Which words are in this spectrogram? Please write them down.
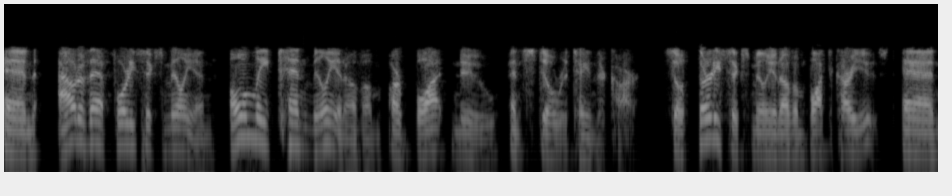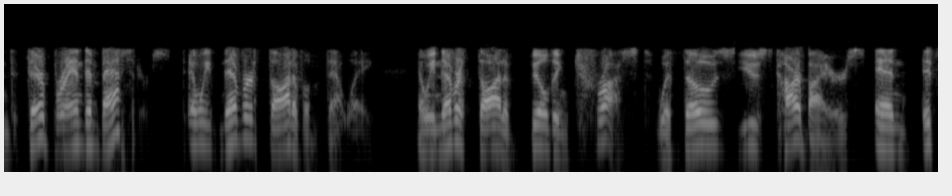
And out of that 46 million, only 10 million of them are bought new and still retain their car. So 36 million of them bought the car used and they're brand ambassadors. And we've never thought of them that way. And we never thought of building trust with those used car buyers. And it's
